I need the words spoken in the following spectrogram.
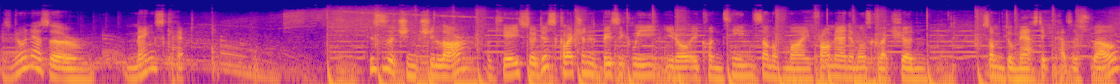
It's known as a Manx cat. This is a chinchilla, okay? So this collection is basically, you know, it contains some of my farm animals collection, some domestic pets as well.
